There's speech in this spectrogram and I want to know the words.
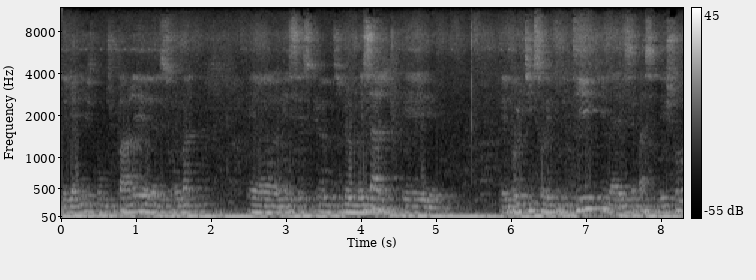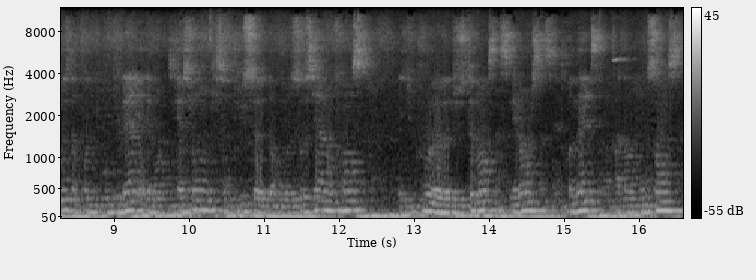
de Yannis dont tu parlais, euh, Suleiman. Et, euh, et c'est ce que dit le message. Et les politiques sont les politiques, il, s'est passé des choses d'un point de vue populaire, il y a des revendications qui sont plus euh, d'ordre social en France. Et du coup, justement, ça se mélange, ça s'entremêle, ça va pas dans le bon sens.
